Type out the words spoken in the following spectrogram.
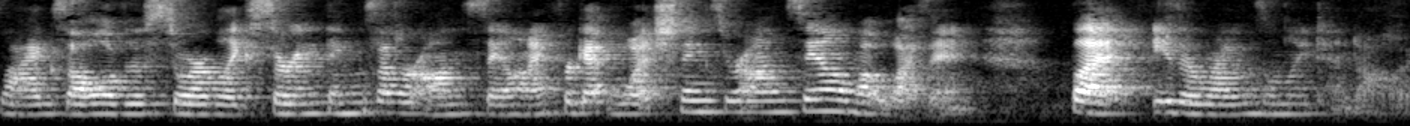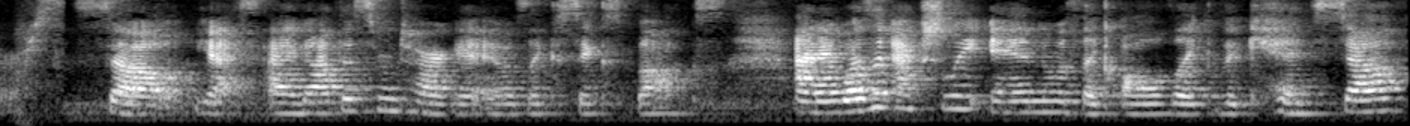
flags all over the store of like certain things that were on sale. And I forget which things were on sale and what wasn't. But either way, it was only $10. So yes, I got this from Target. It was like six bucks. And it wasn't actually in with like all of like the kids stuff.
